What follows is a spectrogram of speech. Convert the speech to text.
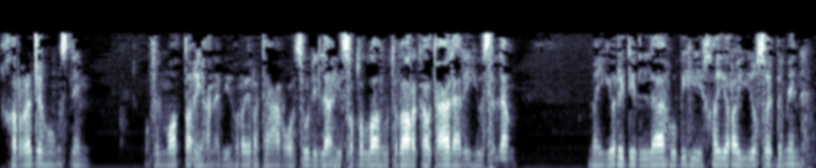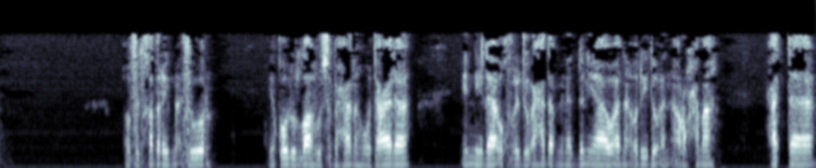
خرجه مسلم. وفي الموطأ عن أبي هريرة عن رسول الله صلى الله تبارك وتعالى عليه وسلم من يرد الله به خيرا يصب منه وفي الخبر المأثور يقول الله سبحانه وتعالى إني لا أخرج أحدا من الدنيا وأنا أريد أن أرحمه حتى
